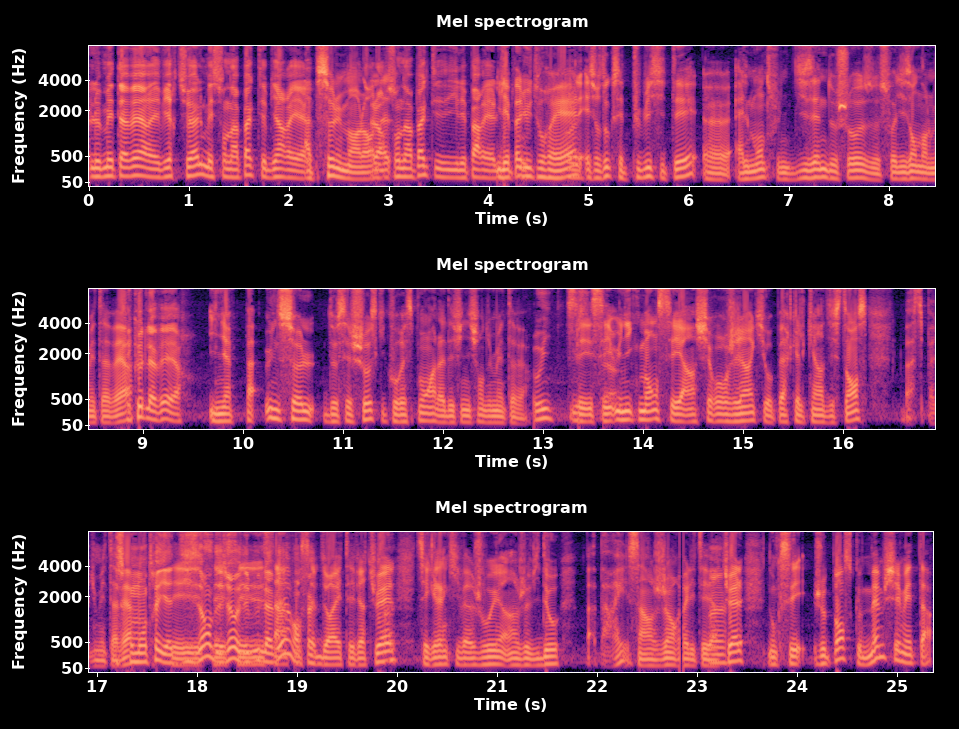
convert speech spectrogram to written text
Le, métavers est virtuel, mais son impact est bien réel. Absolument. Alors, son impact, il n'est pas réel. Il n'est pas du tout réel, et surtout que cette publicité, euh, elle montre une dizaine de choses soi-disant dans le métavers. C'est que de la VR il n'y a pas une seule de ces choses qui correspond à la définition du métavers. Oui. C'est uniquement c'est un chirurgien qui opère quelqu'un à distance. Bah c'est pas du métavers. Ce qu'on montrait il y a 10 ans déjà au début de la VR en fait. de réalité virtuelle. C'est quelqu'un qui va jouer à un jeu vidéo. Bah pareil, c'est un jeu en réalité virtuelle. Donc c'est, je pense que même chez Meta,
